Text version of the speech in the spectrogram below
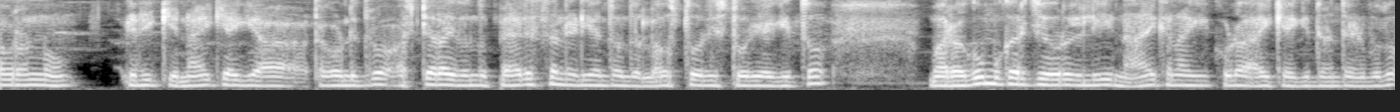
ಅವರನ್ನು ಇದಕ್ಕೆ ನಾಯಕಿಯಾಗಿ ತಗೊಂಡಿದ್ದರು ಅಷ್ಟೆಲ್ಲ ಇದೊಂದು ಪ್ಯಾರಿಸ್ನ ನಡೆಯುವಂಥ ಒಂದು ಲವ್ ಸ್ಟೋರಿ ಸ್ಟೋರಿ ಆಗಿತ್ತು. ರಘು ಮುಖರ್ಜಿಯವರು ಇಲ್ಲಿ ನಾಯಕನಾಗಿ ಕೂಡ ಆಯ್ಕೆಯಾಗಿದ್ದರು ಅಂತ ಹೇಳ್ಬೋದು.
